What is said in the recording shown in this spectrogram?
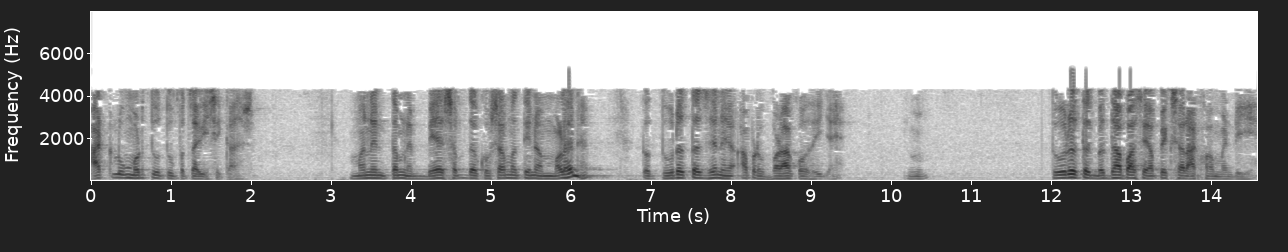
આટલું મળતું તું પચાવી શકાશે. મને તમને બે શબ્દ ખુશામતીના મળે ને, તો તુરત જ છે ને આપણો ભડાકો થઈ જાય. તુરત જ બધા પાસે અપેક્ષા રાખવા માંડીએ.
